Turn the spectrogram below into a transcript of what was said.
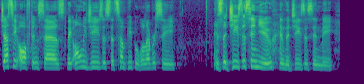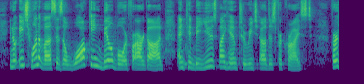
Jesse often says the only Jesus that some people will ever see is the Jesus in you and the Jesus in me. You know, each one of us is a walking billboard for our God and can be used by him to reach others for Christ. 1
